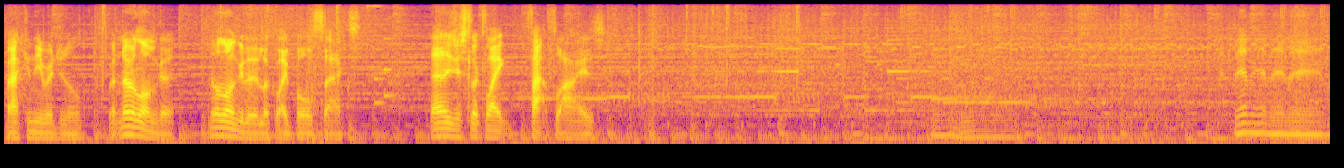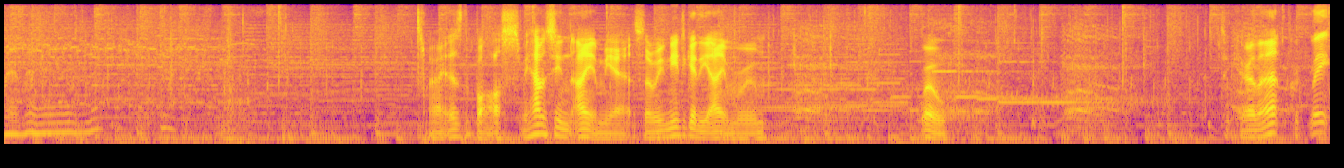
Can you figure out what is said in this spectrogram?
Back in the original. But no longer. No longer do they look like ball sacks. Now they just look like fat flies. Alright, there's the boss. We haven't seen an item yet, so we need to get the item room. Whoa. Take care of that quickly.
